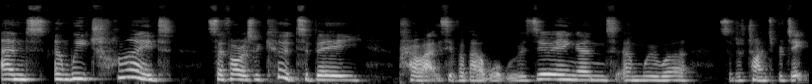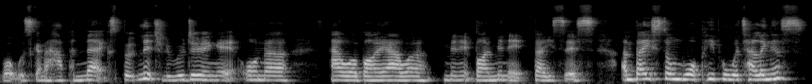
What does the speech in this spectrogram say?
And, and we tried so far as we could to be proactive about what we were doing and, and we were sort of trying to predict what was going to happen next. But literally we're doing it on a hour by hour, minute by minute basis and based on what people were telling us.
